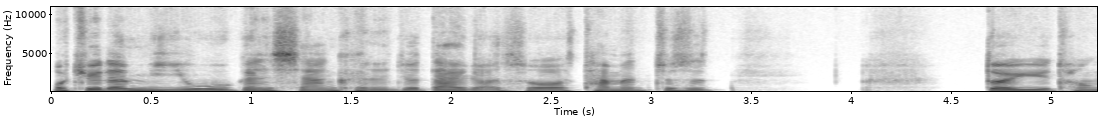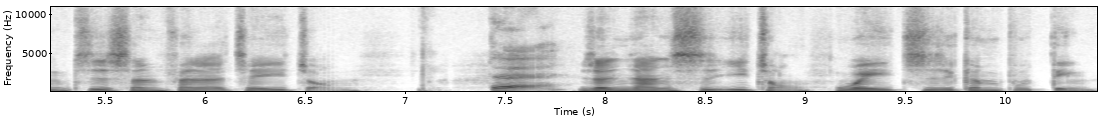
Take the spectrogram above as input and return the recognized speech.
我觉得迷雾跟山可能就代表说，他们就是对于同志身份的这一种，对，仍然是一种未知跟不定。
